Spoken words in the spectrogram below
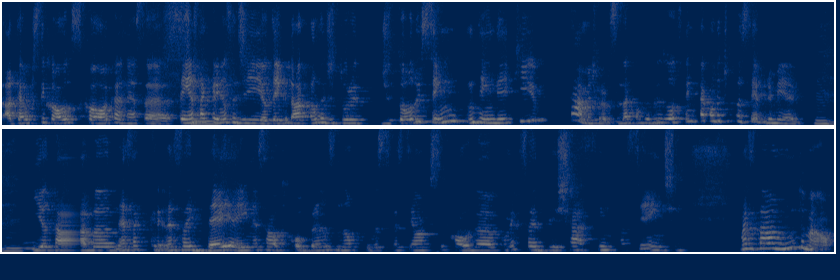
até o psicólogo se coloca nessa. Sim. Tem essa crença de eu tenho que dar conta de tudo de todos sem entender que, tá, mas para você dar conta dos outros, tem que dar conta de você primeiro. Uhum. E eu tava nessa, nessa ideia aí, nessa autocobrança, não, porque você vai ser uma psicóloga, como é que você vai deixar assim o paciente? Mas eu tava muito mal.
